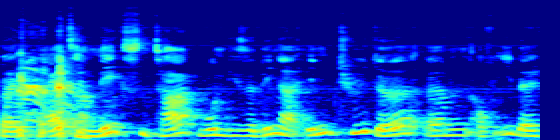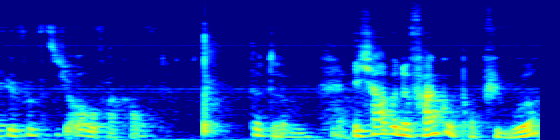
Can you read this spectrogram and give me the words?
bei, bereits am nächsten Tag wurden diese Dinger in Tüte ähm, auf Ebay für 50 Euro verkauft. Ich habe eine Funko-Pop-Figur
